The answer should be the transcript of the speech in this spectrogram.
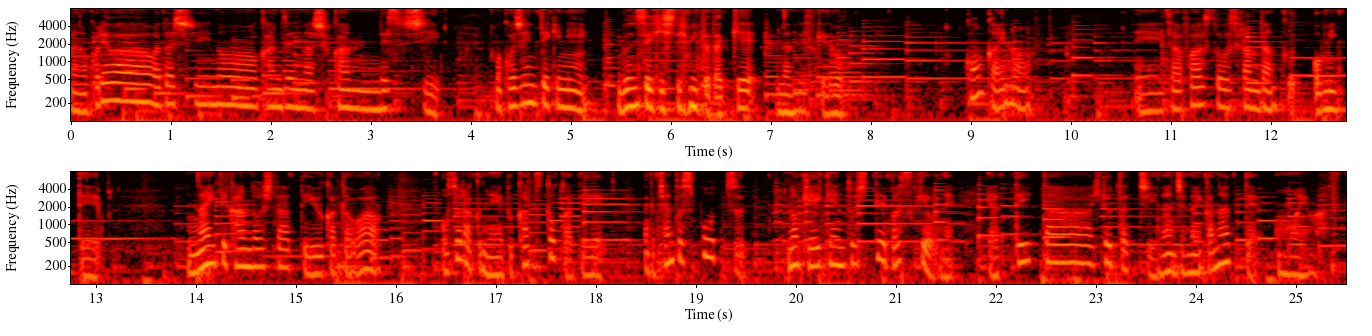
あのこれは私の完全な主観ですし、まあ、個人的に分析してみただけなんですけど今回の「えー、ザ・ファースト・スラムダンクを見て泣いて感動したっていう方はおそらくね部活とかでなんかちゃんとスポーツの経験としてバスケをねやっていた人たちなんじゃないかなって思います。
